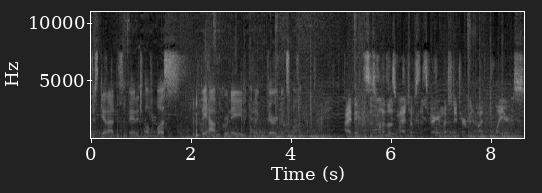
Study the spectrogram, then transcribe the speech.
just get out of disadvantage unless they have Grenade in a very good spot. I think this is one of those matchups that's very much determined by the players.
